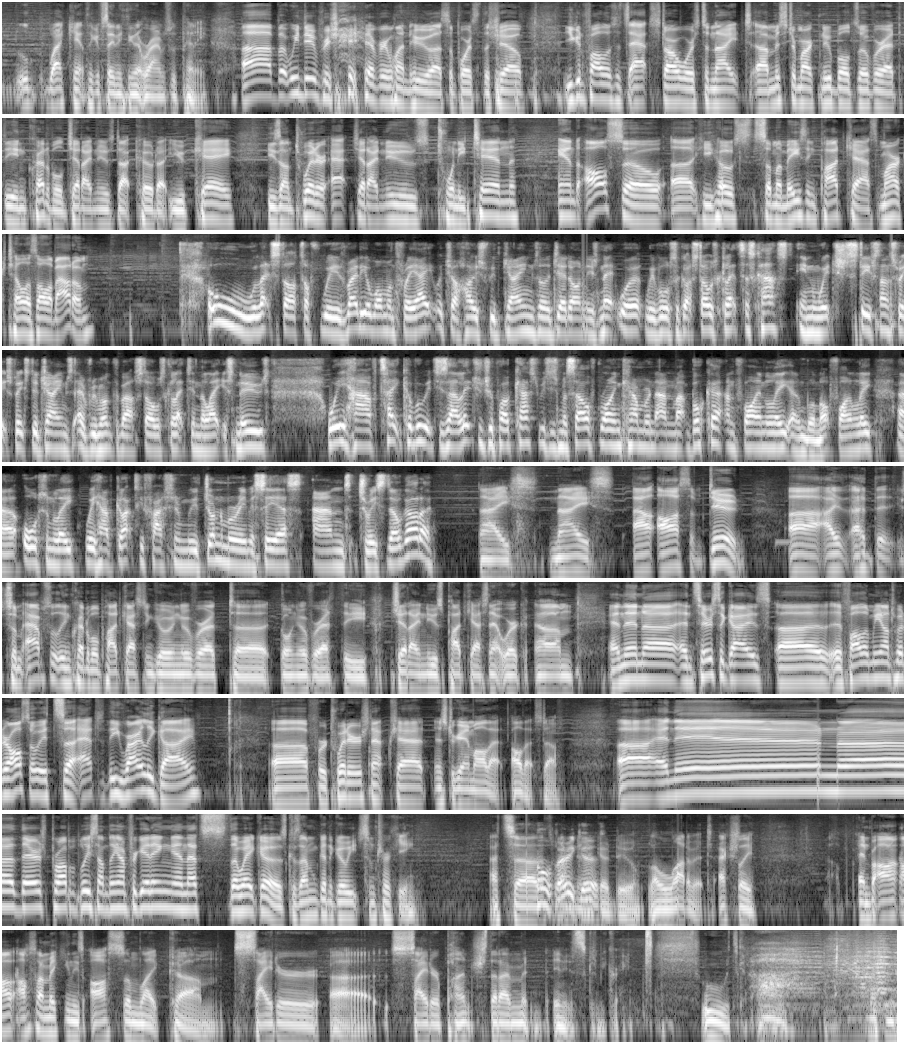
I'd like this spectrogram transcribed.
I can't think of anything that rhymes with penny. Uh, but we do appreciate everyone who uh, supports the show. You can follow us. It's at Star Wars Tonight. Uh, Mr. Mark Newbold's over at the incredible Jedi JediNews.co.uk. He's on Twitter at Jedi News 2010. And also, uh, he hosts some amazing podcasts. Mark, tell us all about them. Oh, let's start off with Radio 1138, which I host with James on the Jedi News Network. We've also got Star Wars Collectors Cast, in which Steve Sansweet speaks to James every month about Star Wars collecting the latest news. We have Take Cover, which is our literature podcast, which is myself, Brian Cameron, and Matt Booker. And finally, and well, not finally, uh, we have Galactic Fashion with John and Marie Macias and Teresa Delgado. Nice, nice, uh, awesome, dude. I, I had the- some absolutely incredible podcasting going over at uh, going over at the Jedi News Podcast Network. Um, and then uh, and seriously, guys, uh, follow me on Twitter. Also, it's uh, at the Riley Guy uh, for Twitter, Snapchat, Instagram, all that, all that stuff. Uh, and then uh, there's probably something I'm forgetting, and that's the way it goes because I'm gonna go eat some turkey. That's, uh, that's Oh, what very good. Go do a lot of it actually. And I- I- also, I'm making these awesome like um, cider uh, cider punch that I'm. And it's gonna be great. Ooh, it's gonna. Ah.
